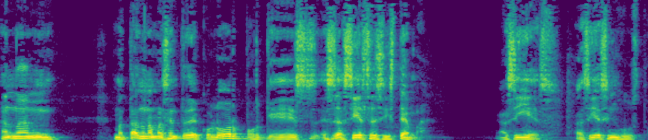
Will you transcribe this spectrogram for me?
andan matando a más gente de color porque es, es así es el sistema. Así es, así es injusto.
